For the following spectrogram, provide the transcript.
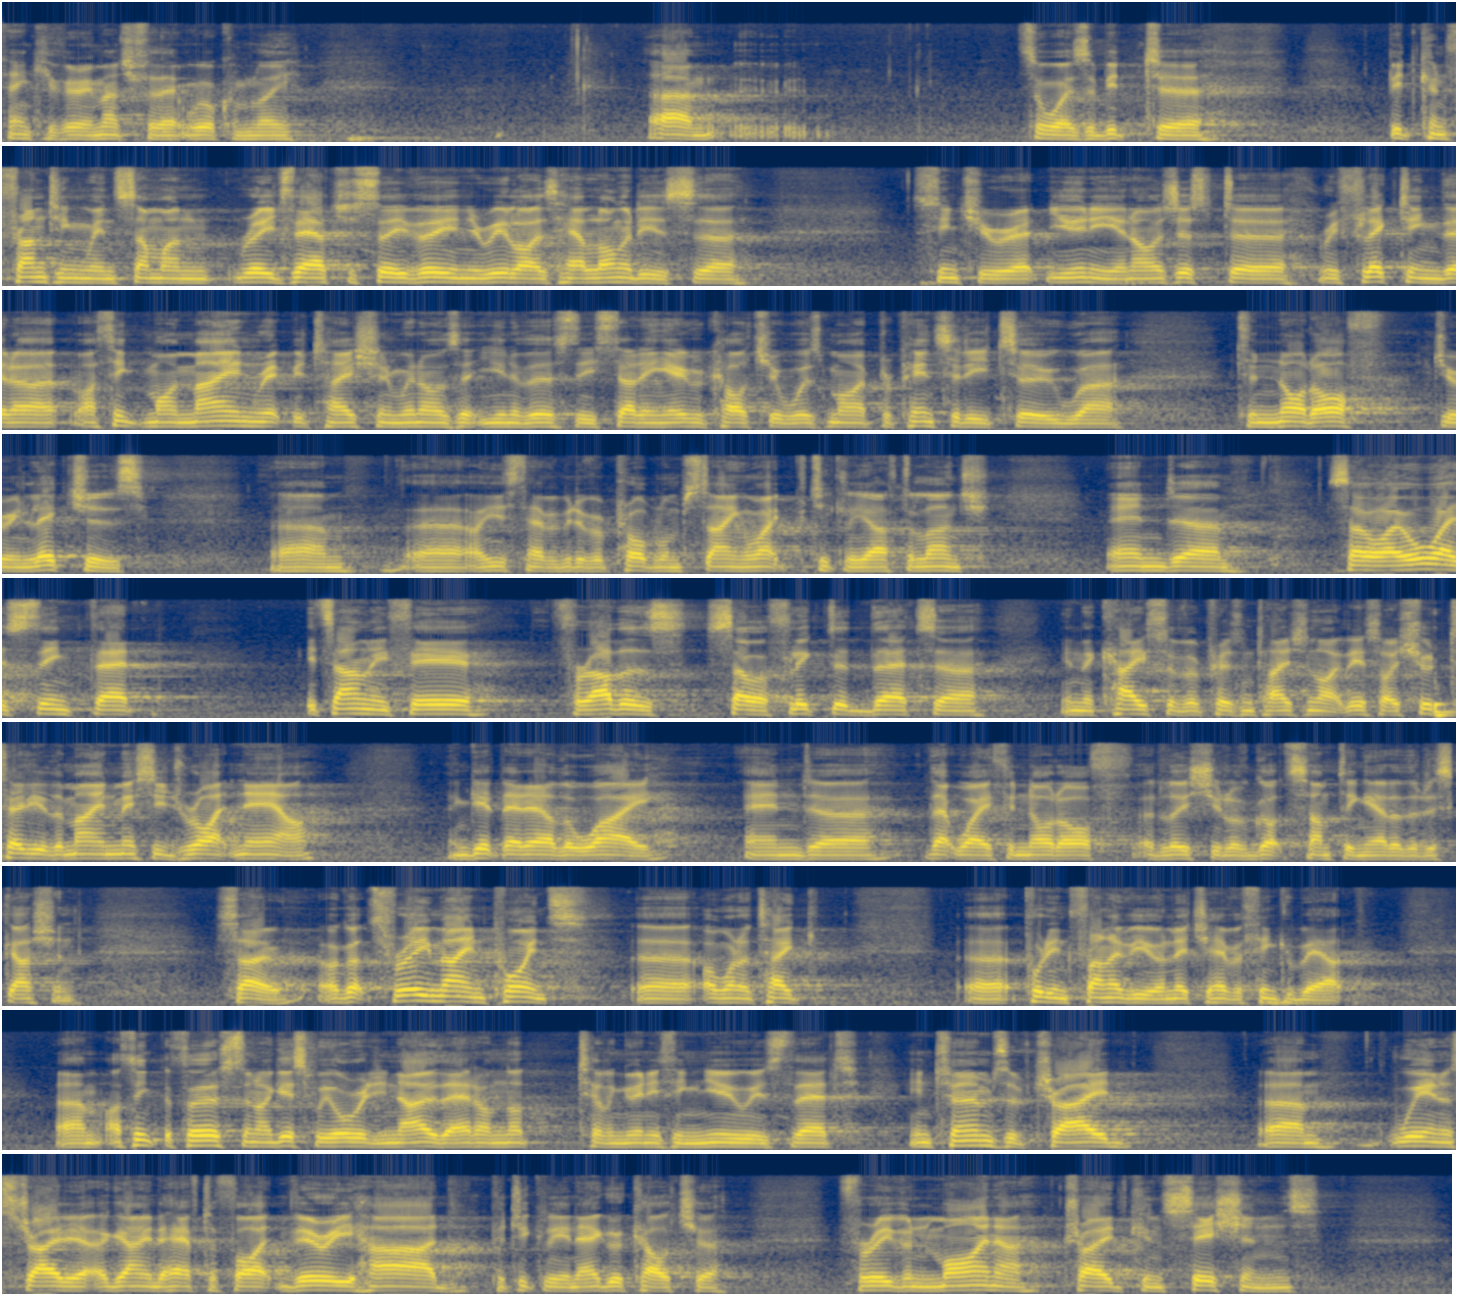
Thank you very much for that welcome, Lee. Um, it's always a bit, uh, bit confronting when someone reads out your CV and you realise how long it is uh, since you were at uni. And I was just uh, reflecting that uh, I think my main reputation when I was at university studying agriculture was my propensity to, uh, to nod off during lectures. Um, uh, I used to have a bit of a problem staying awake, particularly after lunch. And so I always think that it's only fair for others so afflicted that uh, in the case of a presentation like this, I should tell you the main message right now and get that out of the way. And uh, that way, if you're not off, at least you'll have got something out of the discussion. So I've got three main points uh, I want to take, uh, put in front of you and let you have a think about. Um, I think the first, and I guess we already know that, I'm not telling you anything new, is that in terms of trade, um, we in Australia are going to have to fight very hard, particularly in agriculture, for even minor trade concessions.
